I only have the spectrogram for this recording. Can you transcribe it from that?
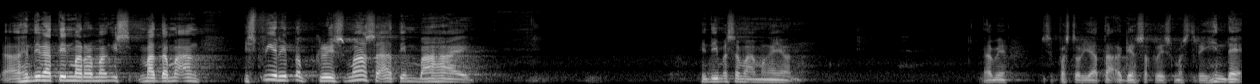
Ah, hindi natin maramang is, madama ang spirit of Christmas sa ating bahay. Hindi masama ang mga yon. Sabi, si pastor yata against sa Christmas tree. Hindi.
